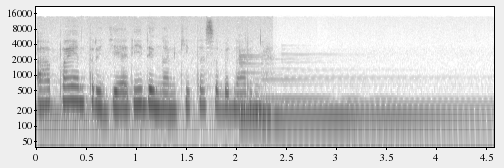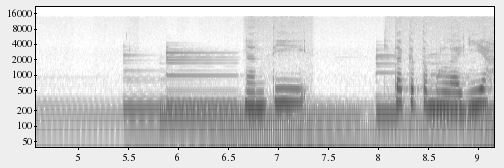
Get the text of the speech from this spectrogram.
Apa yang terjadi dengan kita sebenarnya? Nanti kita ketemu lagi ya.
